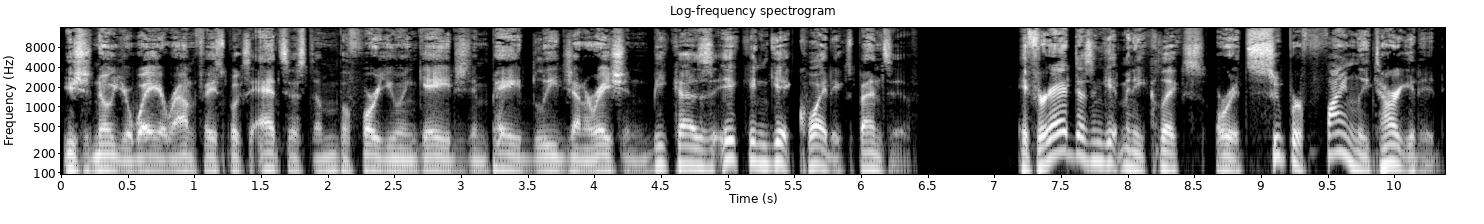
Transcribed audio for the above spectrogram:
You should know your way around Facebook's ad system before you engage in paid lead generation because it can get quite expensive. If your ad doesn't get many clicks or it's super finely targeted,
